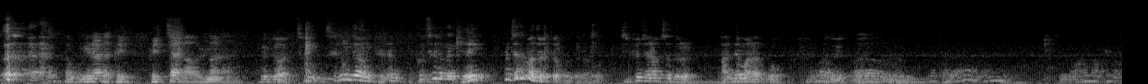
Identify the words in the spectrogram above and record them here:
그러니까 우리나라 글, 글자가 얼마나 그러니까 참 세종대왕 대단 그 세종대왕 걔 혼자서 만들었다고 그러더라고. 지표전 합서들 반대만 하고 정말, 여기, 어, 어, 대단하네. 진동할 만한 거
